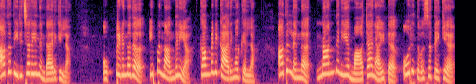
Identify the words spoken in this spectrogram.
അത് തിരിച്ചറിയുന്നുണ്ടായിരിക്കില്ല. ഒപ്പിടുന്നത് ഇപ്പൊ നന്ദിനിയാ കമ്പനി കാര്യങ്ങൾക്കെല്ലാം. അതിൽ നിന്ന് നന്ദിനിയെ മാറ്റാനായിട്ട് ഒരു ദിവസത്തേക്ക്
